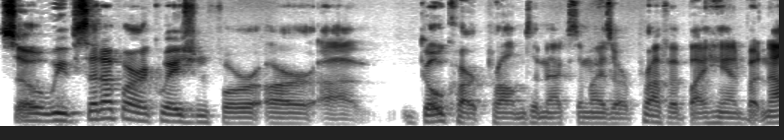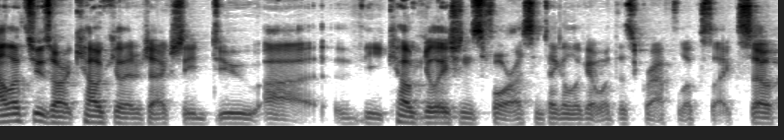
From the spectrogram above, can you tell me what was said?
So we've set up our equation for our uh, go-kart problem to maximize our profit by hand, but now let's use our calculator to actually do uh, the calculations for us and take a look at what this graph looks like. So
